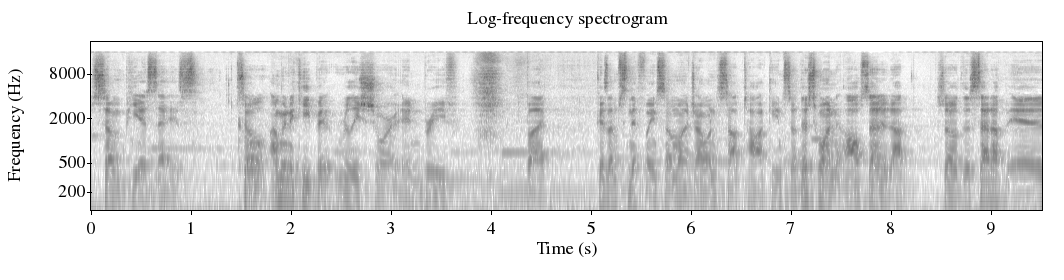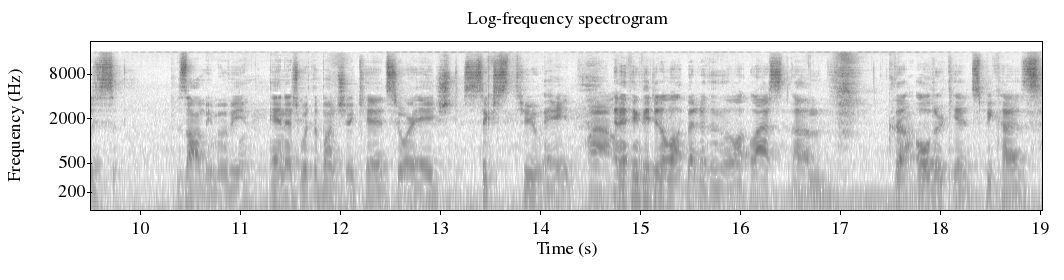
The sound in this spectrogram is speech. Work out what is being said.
some PSAs. So I'm gonna keep it really short and brief, but because I'm sniffling so much, I want to stop talking. So this one, I'll set it up. So the setup is zombie movie, and it's with a bunch of kids who are aged six through eight. Wow. And I think they did a lot better than the last um, the older kids because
